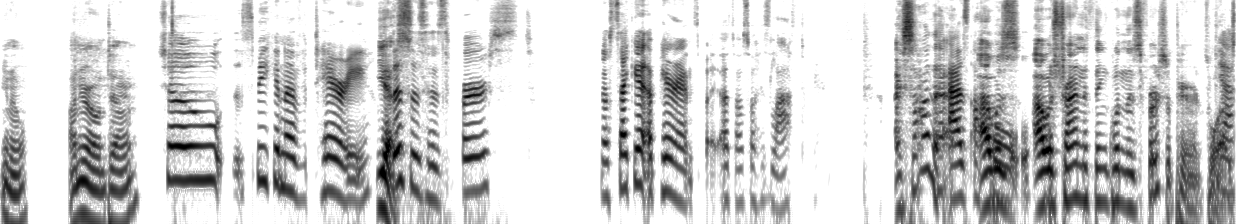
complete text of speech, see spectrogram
you know, on your own time. So speaking of Terry, Yes. this is his first, no, second appearance, but that's also his last appearance. I saw that. As a I was whole. I was trying to think when his first appearance was. Yeah.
